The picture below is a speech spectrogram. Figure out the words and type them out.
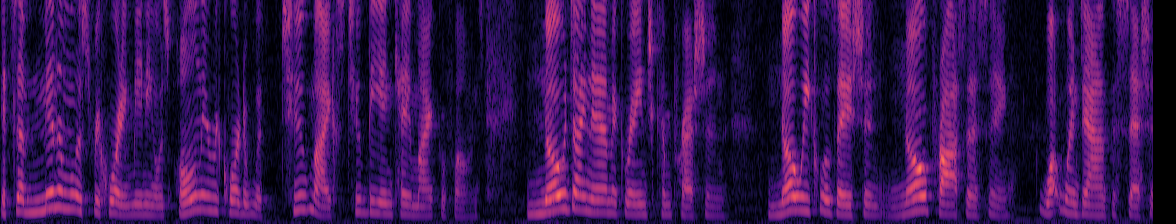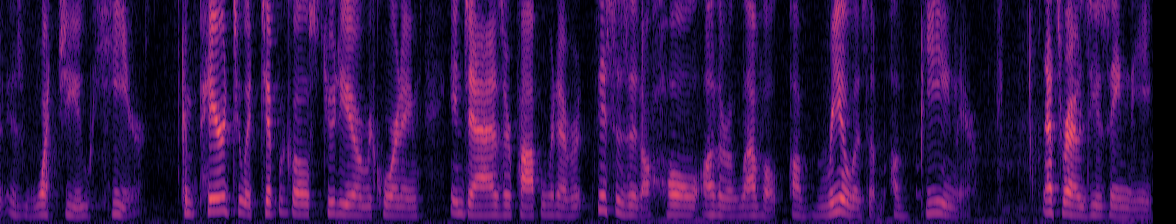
It's a minimalist recording, meaning it was only recorded with two mics, two B&K microphones, no dynamic range compression, no equalization, no processing. What went down at the session is what you hear. Compared to a typical studio recording, in jazz or pop or whatever, this is at a whole other level of realism, of being there. That's where I was using the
